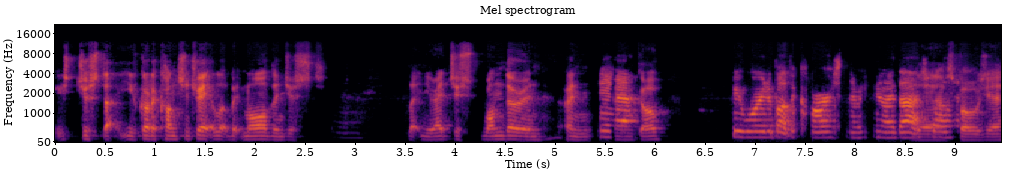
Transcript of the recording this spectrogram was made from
it's just that you've got to concentrate a little bit more than just letting your head just wander and and, Yeah. and go. be worried about the cars and everything like that yeah, as I suppose. Yeah.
